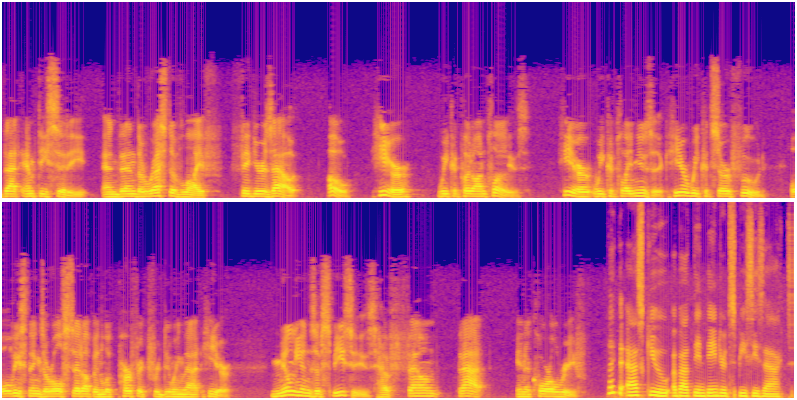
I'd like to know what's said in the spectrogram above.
that empty city, and then the rest of life figures out oh, here we could put on plays. Here we could play music. Here we could serve food. All these things are all set up and look perfect for doing that here. Millions of species have found that in a coral reef. I'd like to ask you about the Endangered Species Act,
